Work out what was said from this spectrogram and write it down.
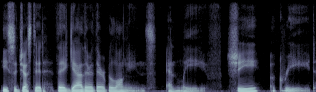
He suggested they gather their belongings and leave. She agreed.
